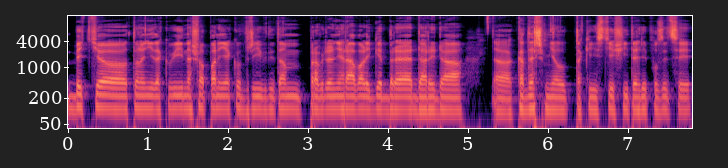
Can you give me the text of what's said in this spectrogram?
byť eh, to není takový našlapaný jako dřív, kdy tam pravidelně hrávali Gebre, Darida, eh, Kadeř měl taky jistější tehdy pozici,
